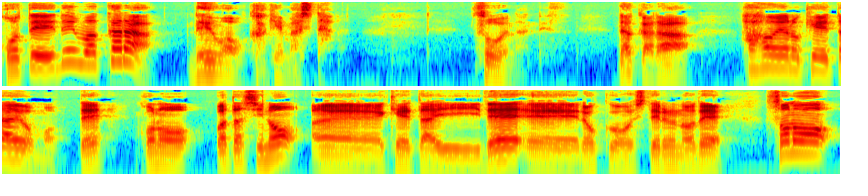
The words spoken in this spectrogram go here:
固定電話から電話をかけました。そうなんです。だから、母親の携帯を持って、この私の、えー、携帯で、えー、録音してるので、その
